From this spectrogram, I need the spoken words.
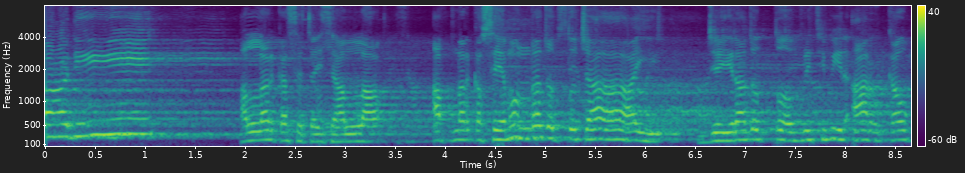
বাদি। আল্লাহর কাছে চাইছে আল্লাহ আপনার কাছে এমন রাজত্ব চাই যে রাজত্ব পৃথিবীর আর কাউকে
